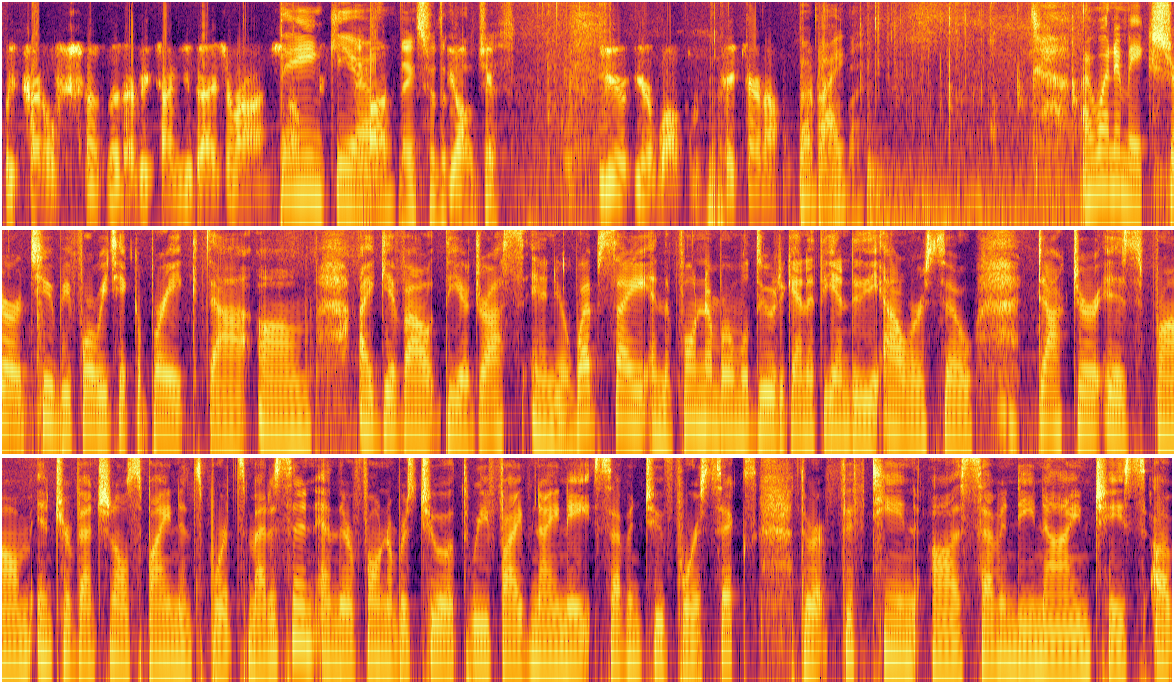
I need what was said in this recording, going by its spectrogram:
We try to listen to it every time you guys are on. So Thank you. Uh, Thanks for the call, Jeff. You're, you're welcome. Take care now. Bye bye. I want to make sure too before we take a break that um, I give out the address and your website and the phone number, and we'll do it again at the end of the hour. So, doctor is from Interventional Spine and Sports Medicine, and their phone number is 203 598 7246. They're at 1579 Chase. Uh,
